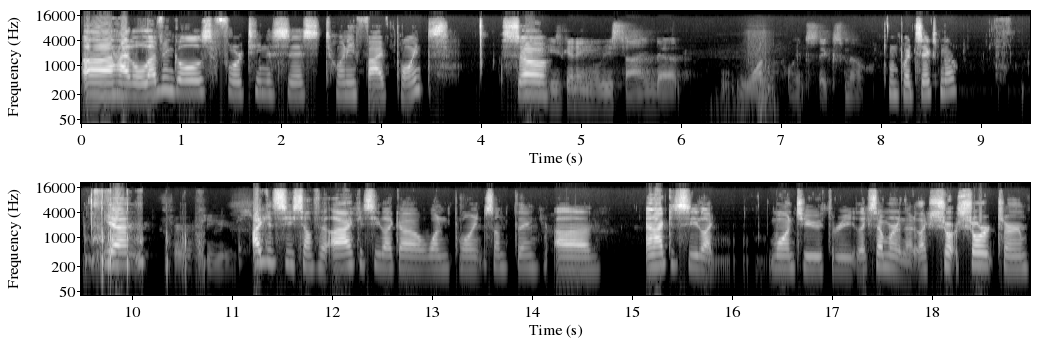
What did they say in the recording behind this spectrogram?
Uh, had 11 goals, 14 assists, 25 points. So He's getting re-signed at one point six mil 1.6 mil. Yeah, for, for a few years. I could see something. I could see like a one point something. Um, and I could see like one, two, three, like somewhere in there, like short, short term.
